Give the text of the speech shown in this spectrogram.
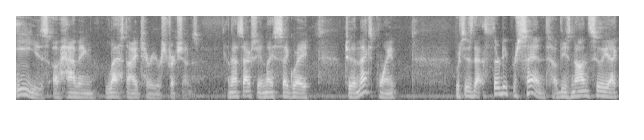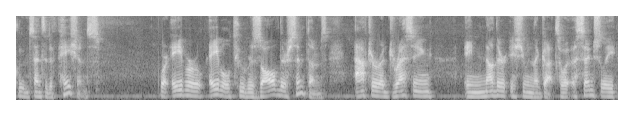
ease of having less dietary restrictions. And that's actually a nice segue to the next point, which is that 30% of these non-celiac gluten-sensitive patients were able, able to resolve their symptoms after addressing another issue in the gut. So essentially,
